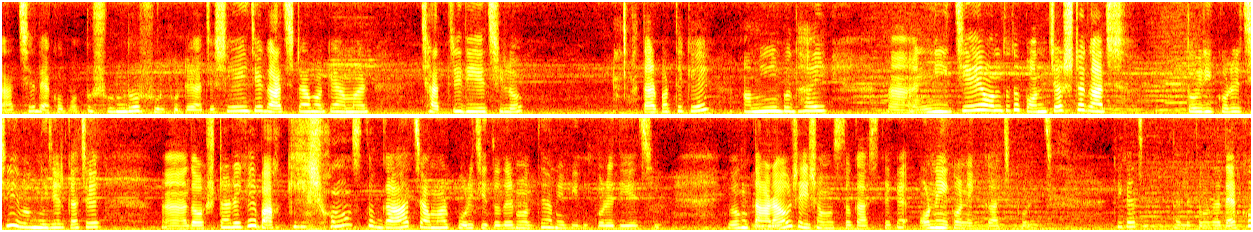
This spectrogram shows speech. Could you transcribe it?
গাছে দেখো কত সুন্দর ফুল ফুটে আছে। সেই যে গাছটা আমাকে আমার ছাত্রী দিয়েছিল, তারপর থেকে আমি বোধহয় নিজে অন্তত পঞ্চাশটা গাছ তৈরি করেছি এবং নিজের কাছে দশটা রেখে বাকি সমস্ত গাছ আমার পরিচিতদের মধ্যে আমি বিলি করে দিয়েছি। এবং তারাও সেই সমস্ত গাছ থেকে অনেক অনেক গাছ করেছে। ঠিক আছে? তাহলে তোমরা দেখো,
